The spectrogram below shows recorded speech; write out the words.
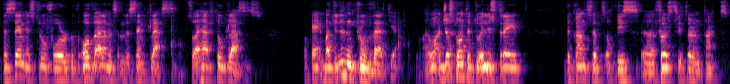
the same is true for all the elements in the same class. So I have two classes, okay? But you didn't prove that yet. I just wanted to illustrate the concepts of these uh, first return times.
